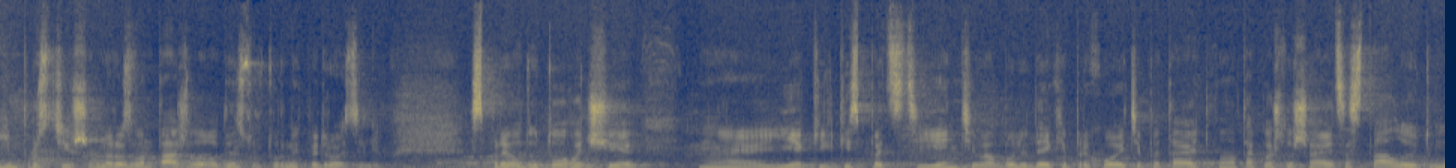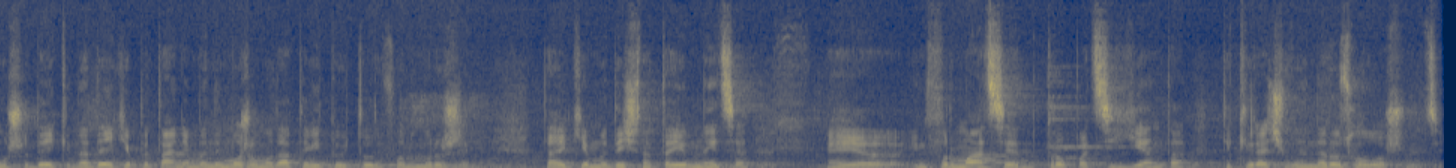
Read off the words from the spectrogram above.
їм простіше. Ми розвантажили один з структурних підрозділів. З приводу того, чи є кількість пацієнтів або людей, які приходять і питають, вона також лишається сталою, тому що деякі, на деякі питання ми не можемо дати відповідь в телефонному режимі. Та як є медична таємниця, е, інформація про пацієнта, такі речі вони не розголошуються.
